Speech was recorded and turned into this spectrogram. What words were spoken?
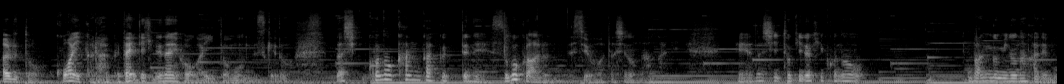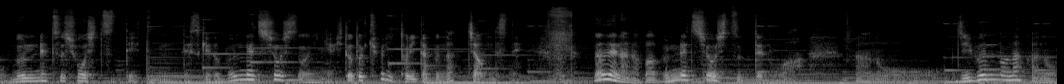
あると怖いから具体的でない方がいいと思うんですけど私この感覚ってねすごくあるんですよ私の中に。えー、私時々この番組の中でも分裂消失って言ってるんですけど分裂消失の人間は人と距離取りたくなっちゃうんですね。なぜならば分裂消失っていうのはあの自分の中の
